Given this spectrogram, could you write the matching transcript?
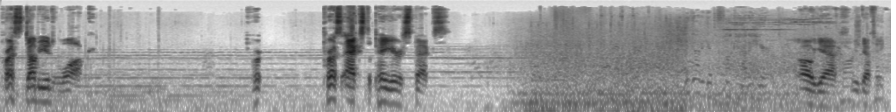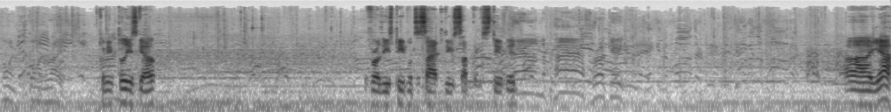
Press W to walk. Pr- press X to pay your respects. We gotta get the fuck out of here. Oh yeah, we definitely. Can we please go? Before these people decide to do something stupid. Uh, yeah.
